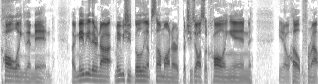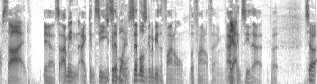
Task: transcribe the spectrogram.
calling them in. Like maybe they're not. Maybe she's building up some on Earth, but she's also calling in, you know, help from outside. Yeah, so I mean, I can see That's a good Sibyl. Sibyl's going to be the final, the final thing. I Yeah. can see that, but So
